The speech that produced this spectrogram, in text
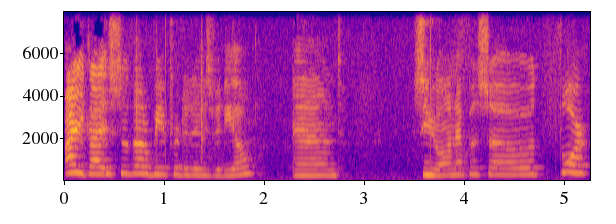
Alright guys, so that'll be it for today's video. And see you on episode 4.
